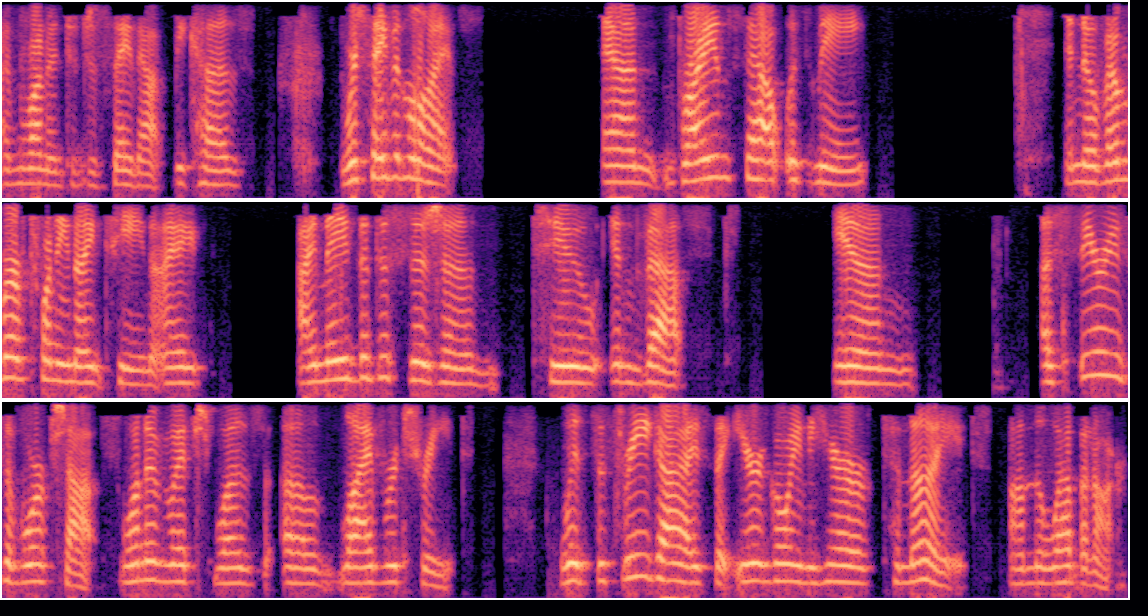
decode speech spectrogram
I wanted to just say that because we're saving lives. And Brian sat with me in November of 2019. I, I made the decision to invest in a series of workshops, one of which was a live retreat with the three guys that you're going to hear tonight on the webinar.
